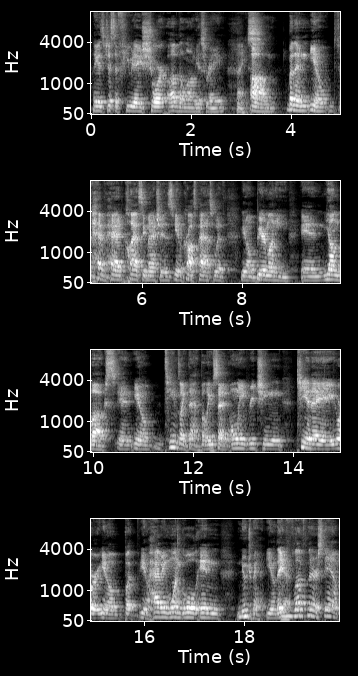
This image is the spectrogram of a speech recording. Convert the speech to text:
I think it's just a few days short of the longest reign. Nice. Um, but then you know have had classic matches, you know, cross paths with you know Beer Money and Young Bucks and you know teams like that. But like you said, only reaching TNA or you know, but you know having one gold in New Japan. You know they've Yeah. left their stamp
